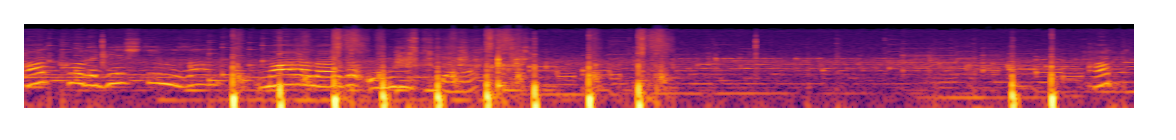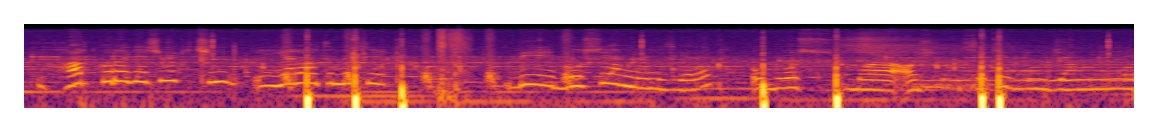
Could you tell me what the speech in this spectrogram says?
hardcore'a geçtiğimiz an mağaralarda ölüm demek. Hard, hardcore'a geçmek için e, yer altındaki bir boss'u yenmemiz gerek. O boss bayağı aş 8000 canlı.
